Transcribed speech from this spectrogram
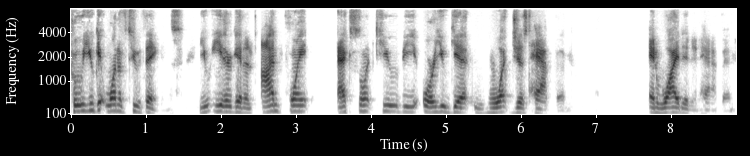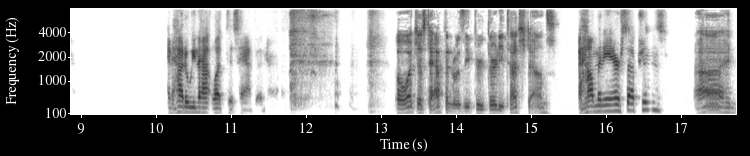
Who you get one of two things. You either get an on point, excellent QB, or you get what just happened. And why did it happen? And how do we not let this happen? Well, what just happened was he threw 30 touchdowns. How many interceptions? I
